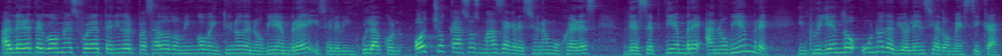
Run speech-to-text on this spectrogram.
Alderete Gómez fue detenido el pasado domingo 21 de noviembre y se le vincula con ocho casos más de agresión a mujeres de septiembre a noviembre, incluyendo uno de violencia doméstica.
